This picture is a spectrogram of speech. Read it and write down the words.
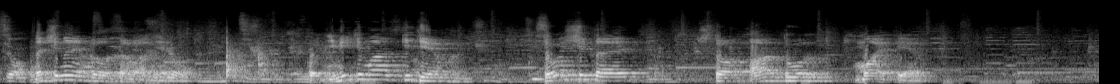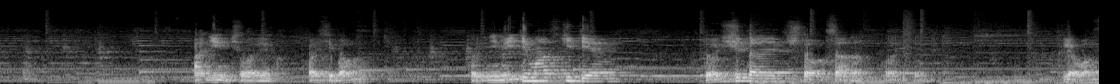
Все. Начинаем голосование. Поднимите маски тем, кто считает, что Артур мафия. Один человек. Спасибо. Поднимите маски тем, кто считает, что Оксана мафия. Клево.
